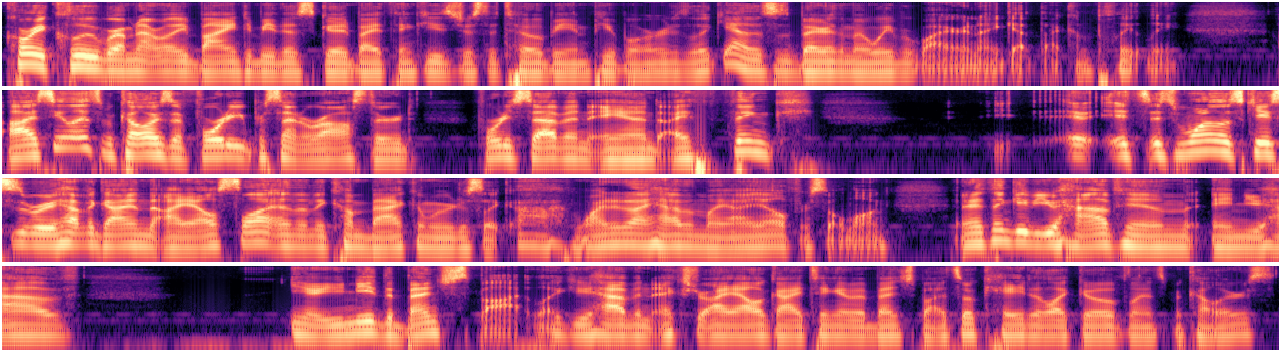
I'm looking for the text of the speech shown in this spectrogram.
Corey Kluber, I'm not really buying to be this good, but I think he's just a Toby, and people are just like, yeah, this is better than my waiver wire, and I get that completely. Uh, I see Lance McCullers at 40% rostered, 47, and I think it's it's one of those cases where we have a guy in the IL slot and then they come back and we are just like, ah, why did I have him in my IL for so long? And I think if you have him and you have, you know, you need the bench spot, like you have an extra IL guy taking up a bench spot, it's okay to let go of Lance McCullers.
